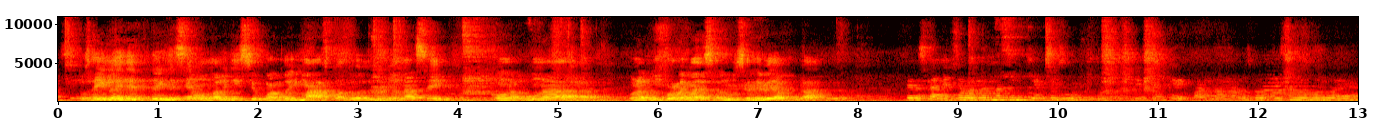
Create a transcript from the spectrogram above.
Así. Pues ahí, ahí- ahí decíamos ¿no? al inicio, cuando y más cuando el niño nace con alguna con algún problema de salud, se debe apurar, ¿verdad? Pero también se vuelven más inquietos, ¿no? Dicen que cuando no los bautizan luego luego,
